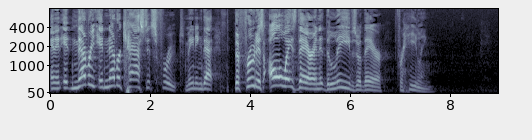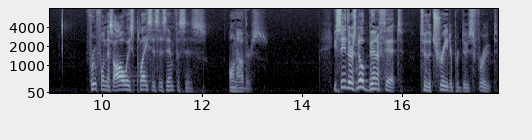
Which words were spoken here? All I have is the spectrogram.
and it, it never, it never casts its fruit, meaning that the fruit is always there and it, the leaves are there for healing. Fruitfulness always places its emphasis on others. You see, there's no benefit to the tree to produce fruit.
